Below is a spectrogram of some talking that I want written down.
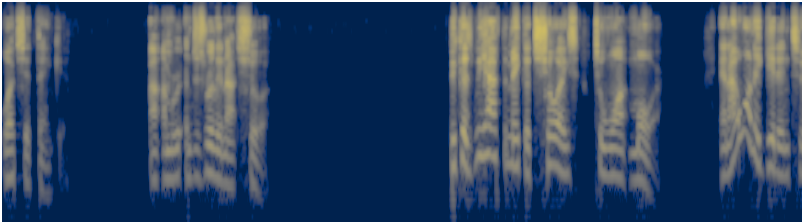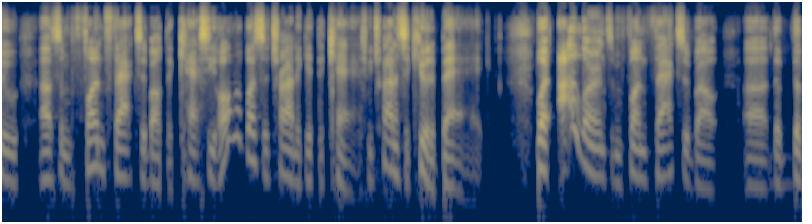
what you're thinking. I'm, I'm just really not sure because we have to make a choice to want more. And I want to get into uh, some fun facts about the cash. See, all of us are trying to get the cash. We're trying to secure the bag. But I learned some fun facts about uh, the the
